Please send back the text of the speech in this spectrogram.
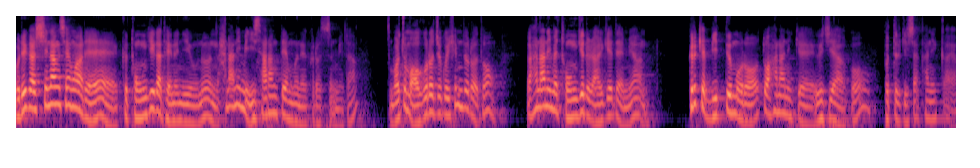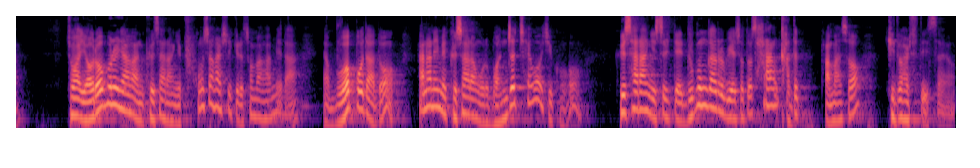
우리가 신앙생활에 그 동기가 되는 이유는 하나님의 이 사랑 때문에 그렇습니다. 뭐 좀 어그러지고 힘들어도 그 하나님의 동기를 알게 되면 그렇게 믿음으로 또 하나님께 의지하고 붙들기 시작하니까요. 저와 여러분을 향한 그 사랑이 풍성할 수 있기를 소망합니다. 무엇보다도 하나님의 그 사랑으로 먼저 채워지고 그 사랑이 있을 때 누군가를 위해서도 사랑 가득 담아서 기도할 수도 있어요.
